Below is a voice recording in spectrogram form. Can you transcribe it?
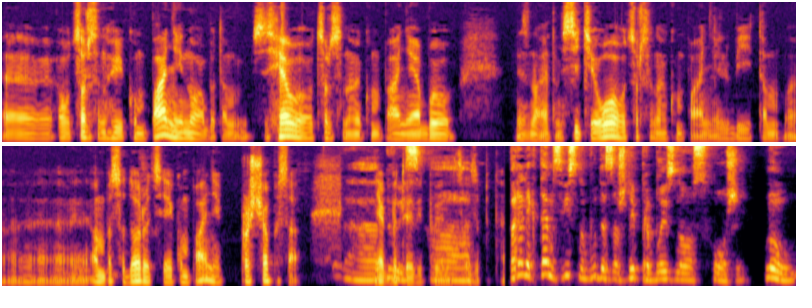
е, аутсорсинговій компанії, ну або там SEO аутсорсингової компанії, або не знаю, там CTO аутсорсингової компанії, любій там е, амбасадору цієї компанії, про що писати? Як Дивись, би ти відповів на це запитання? Перелік тем, звісно, буде завжди приблизно схожий. Ну,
